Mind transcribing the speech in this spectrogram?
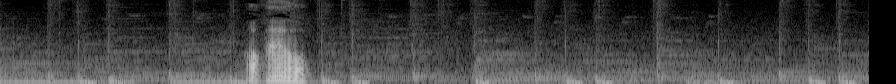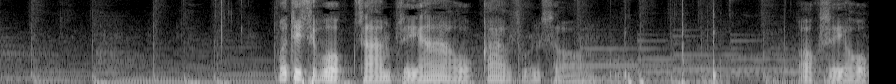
ดออกห้าหก วันที่ 16 3 4 5 6 9 0 2 ออก 4 6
